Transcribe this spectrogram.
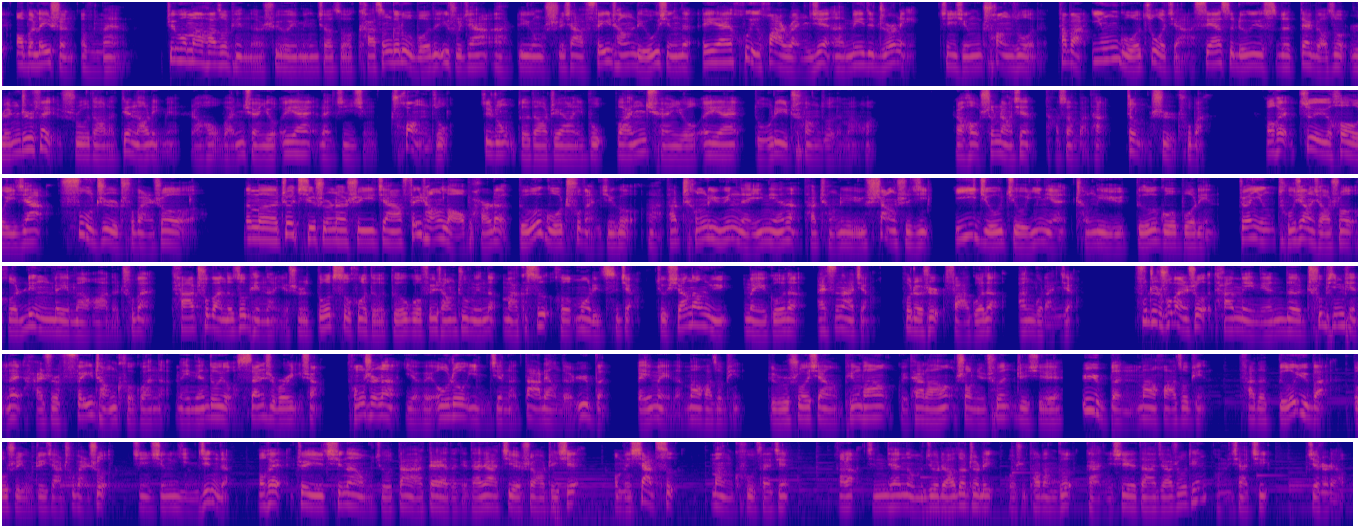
（The Oblation of Man）。这部漫画作品呢，是由一名叫做卡森格鲁伯的艺术家啊，利用时下非常流行的 AI 绘画软件啊 Mid Journey 进行创作的。他把英国作家 C.S. 刘易斯的代表作《人之肺》输入到了电脑里面，然后完全由 AI 来进行创作，最终得到这样一部完全由 AI 独立创作的漫画。然后生长线打算把它正式出版。OK，最后一家复制出版社。那么，这其实呢是一家非常老牌的德国出版机构啊。它成立于哪一年呢？它成立于上世纪一九九一年，成立于德国柏林，专营图像小说和另类漫画的出版。它出版的作品呢，也是多次获得德国非常著名的马克思和莫里茨奖，就相当于美国的艾斯纳奖，或者是法国的安古兰奖。复制出版社它每年的出品品类还是非常可观的，每年都有三十本以上。同时呢，也为欧洲引进了大量的日本、北美的漫画作品，比如说像乒乓、鬼太郎、少女春这些日本漫画作品，它的德语版都是由这家出版社进行引进的。OK，这一期呢，我们就大概的给大家介绍这些，我们下次漫酷再见。好了，今天呢我们就聊到这里，我是涛浪哥，感谢大家收听，我们下期接着聊。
